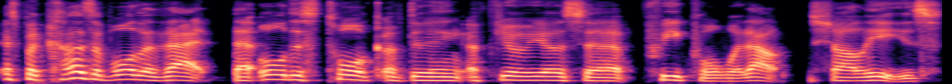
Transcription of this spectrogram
It's because of all of that that all this talk of doing a Furiosa prequel without Charlize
